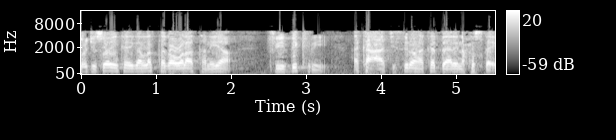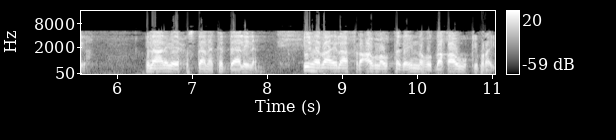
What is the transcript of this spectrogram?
mucjisooyinkaygan la tago walaa taniyaa fii dikrii ha ka caajisinoo ha ka daalina xuskayga. In aniga ay xustaan ha ka daalina. Idhabaa ilaa fircawna u taga inahu daqaa wuu kibray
